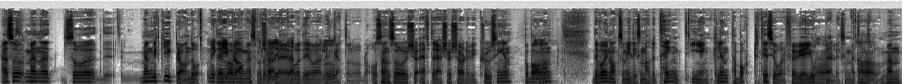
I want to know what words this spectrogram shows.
Alltså, men, eh, så, men mycket gick bra ändå. Mycket det var bra, många som och var körde lyckat. och det var Mm. lyckat och det var bra. Och sen så efter det här så körde vi cruisingen på banan. Mm. Det var ju något som vi liksom hade tänkt egentligen ta bort tills i år, för vi har gjort det liksom ett antal år. Men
